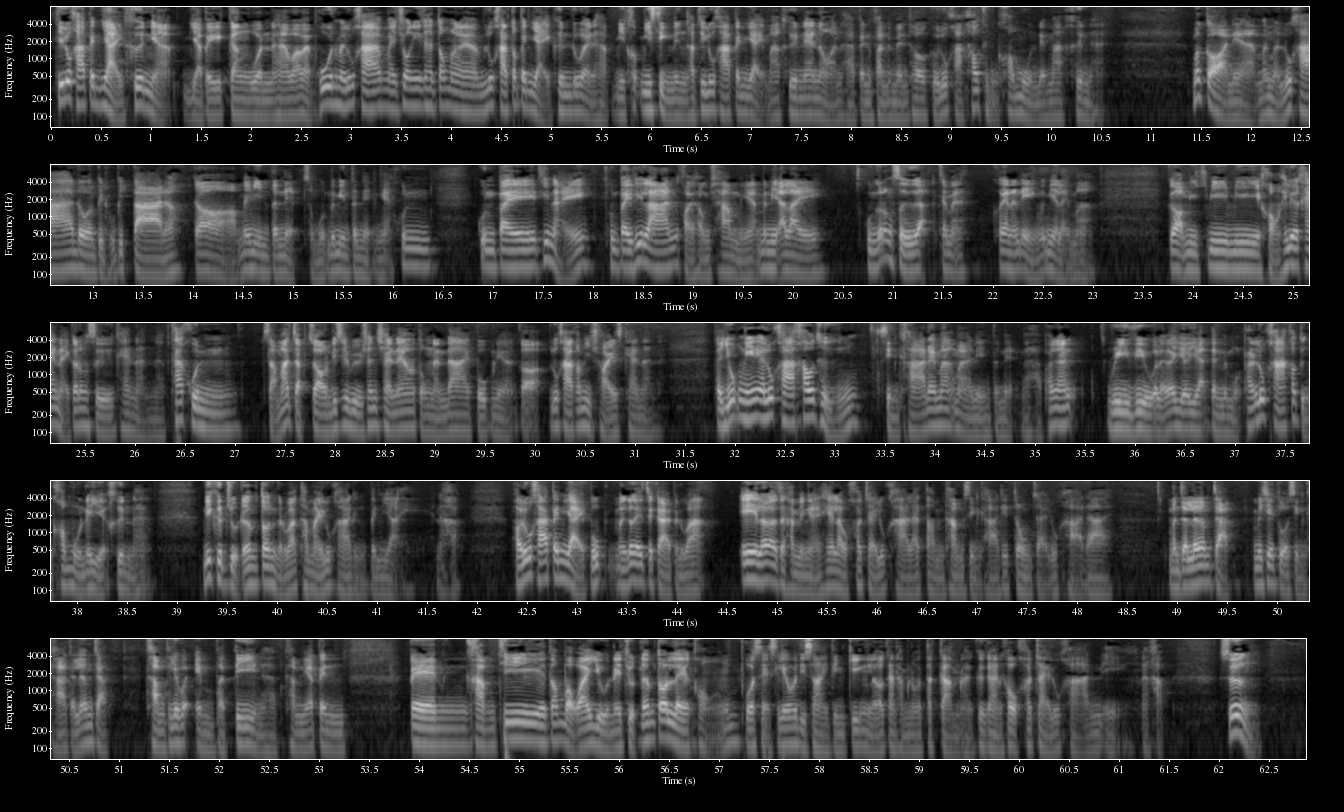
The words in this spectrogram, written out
ที่ลูกค้าเป็นใหญ่ขึ้นเนี่ยอย่าไปกังวลนะฮะว่าแบบพูดทำไมลูกค้าทำไมช่วงนี้ท่านต้องมาลูกค้าต้องเป็นใหญ่ขึ้นด้วยนะครับมีมีสิ่งหนึ่งครับที่ลูกค้าเป็นใหญ่มากขึ้นแน่นอนครับเป็น fundamental คือลูกค้าเข้าถึงข้อมูลได้มากขึ้นนะ เมื่อก่อนเนี่ยมันเหมือนลูกค้าโดนปิดหูปิดตาเนาะก็ไม่มีอินเทอร์เน็ต สมมติไม่มีอินเทอร์เน็ตเงี้ยคุณคุณไปที่ไหน คุณไปที่ร้านขายของชำอย่างเงี้ยมันมีอะไร คุณก็ต้องซื้ออะใช่ไหมแค่นั้นเองไม่มีอะไรมาก ก็มีมีมีของให้เลือกแค่ไหนก็ต้องซื้อแค่นั้นนะถ้าคุณสามารถจับจอง distribution channel ตรงนั้นได้ปุ๊บเนี่ยก็ลูกค้าก็มี choice แค่นั้น แต่ยุคนี้เนี่ยลูกค้าเข้าถึงสินค้าได้มากมายในอินเทอร์เน็ตนะครับเพราะฉะนั้นรีวิวอะไรก็เยอะแยะเต็มไปหมดเพราะลูกค้าเข้าถึงข้อมูลได้เยอะขึ้นนะฮะ นี่คือจุดเริ่มต้นกันว่าทำไมลูกค้าถึงเป็นใหญ่นะครับพอลูกค้าเป็นใหญ่ปุ๊บมันก็เลยจะกลายเป็นว่าเออแล้วเราจะทำยังไงให้เราเข้าใจลูกค้าและทำทำสินค้าที่ตรงใจลูกค้าได้ มันจะเริ่มจากไม่ใช่ตัวสินค้า แต่เริ่มจากคำที่เรียกว่า empathy นะครับคำนี้เป็นเป็นคำที่ต้องบอกว่าอยู่ในจุดเริ่มต้นเลยของ process เรียกว่า design thinking แล้วก็การทำนวัตกรรมนะคือการเข้าเข้าใจลูกค้านั่นเองนะครับ ซึ่ง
